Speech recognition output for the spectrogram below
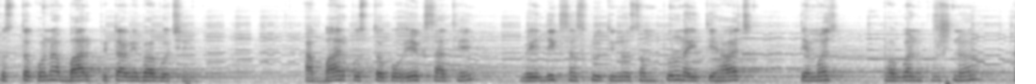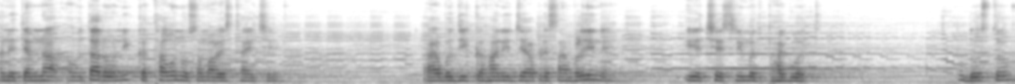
પુસ્તકોના બાર પેટા વિભાગો છે. આ બાર પુસ્તકો એકસાથે વૈદિક સંસ્કૃતિનો સંપૂર્ણ ઇતિહાસ તેમજ ભગવાન કૃષ્ણ અને તેમના અવતારોની કથાઓનો સમાવેશ થાય છે. આ બધી કહાની જે આપણે સાંભળીએ ને, એ છે શ્રીમદ ભાગવત. તો દોસ્તો,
